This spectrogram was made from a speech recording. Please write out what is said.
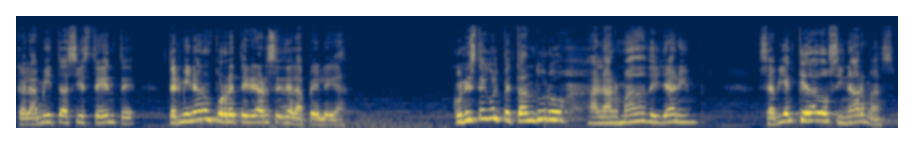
Calamitas y este ente terminaron por retirarse de la pelea. Con este golpe tan duro a la armada de Yarim, se habían quedado sin armas.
